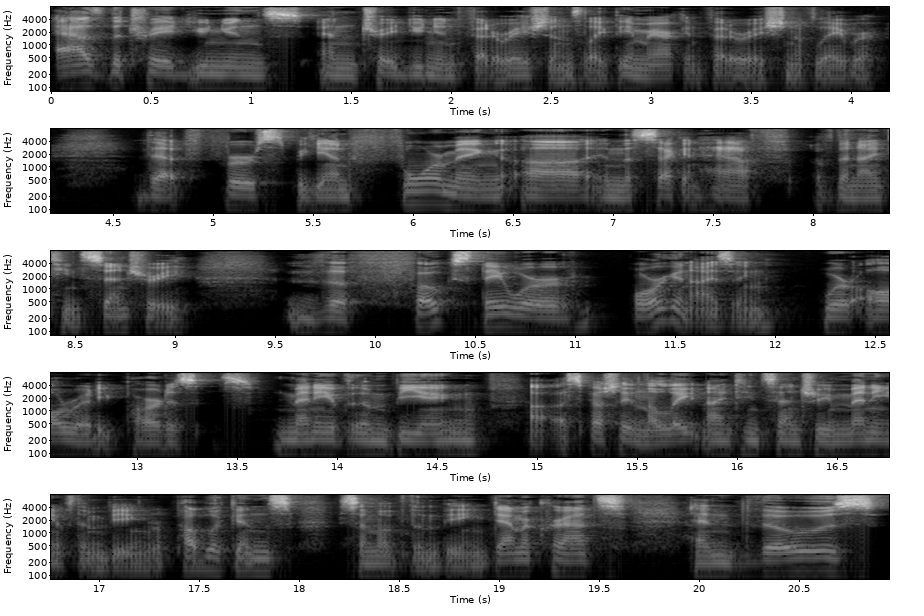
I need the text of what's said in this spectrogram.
as the trade unions and trade union federations, like the American Federation of Labor, that first began forming uh, in the second half of the 19th century, the folks they were organizing were already partisans. Many of them being, uh, especially in the late 19th century, many of them being Republicans, some of them being Democrats. And those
